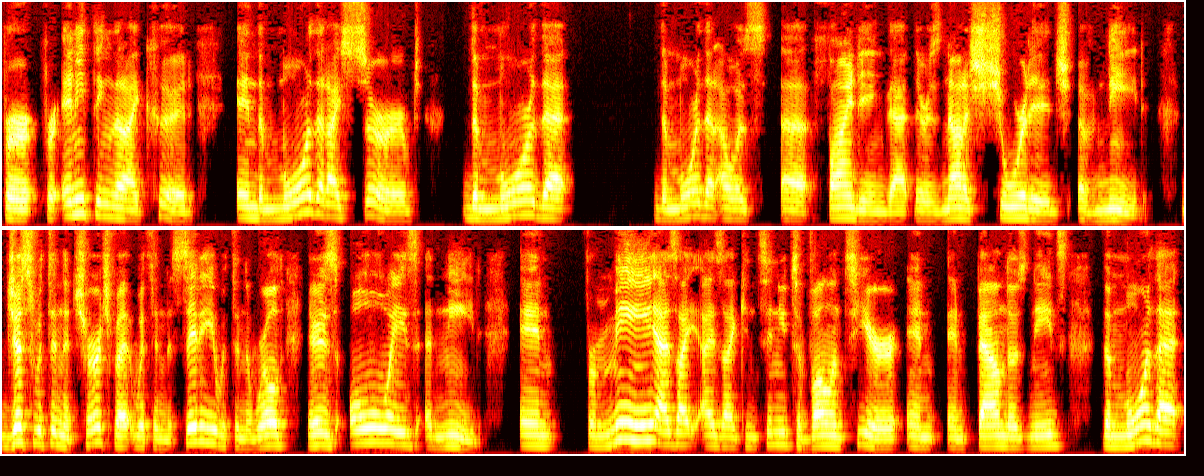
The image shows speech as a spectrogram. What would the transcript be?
for for anything that I could. And the more that I served, the more that the more that I was uh, finding that there is not a shortage of need, just within the church, but within the city, within the world, there is always a need. And for me, as I as I continue to volunteer and and found those needs, the more that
